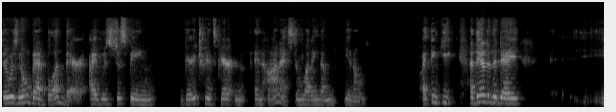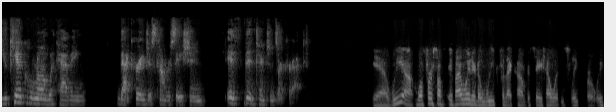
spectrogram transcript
there was no bad blood there i was just being very transparent and, and honest and letting them you know i think you at the end of the day you can't go wrong with having that courageous conversation if the intentions are correct. Yeah, we uh, well, first off, if I waited a week for that conversation, I wouldn't sleep for a week.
